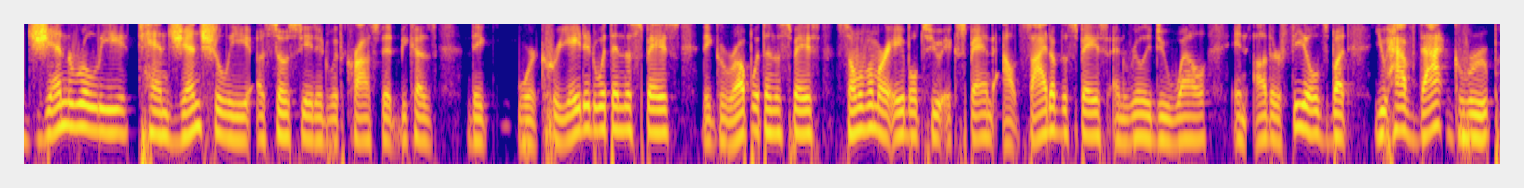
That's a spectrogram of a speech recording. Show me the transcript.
generally tangentially associated with CrossFit because they were created within the space, they grew up within the space. Some of them are able to expand outside of the space and really do well in other fields, but you have that group,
